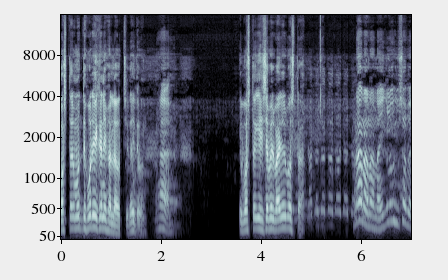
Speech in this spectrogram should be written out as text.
বস্তার মধ্যে ভরে এখানে ফেলা হচ্ছে তাই তো? হ্যাঁ। এই বস্তা কি হিসাবের বাইরের বস্তা? না না না না এগুলো হিসাবে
